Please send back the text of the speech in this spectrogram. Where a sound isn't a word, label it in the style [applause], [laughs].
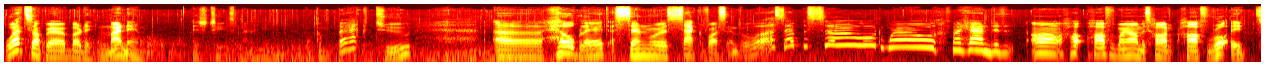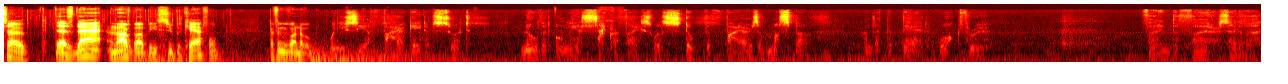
What's up, everybody? My name is Cheeseman. Welcome back to uh, Hellblade: A Senua's Sacrifice. In the last episode, well, my hand is, uh, half of my arm is hard, half rotted, so there's that, and I've got to be super careful. I think we've got another. When you see a fire gate of Surt, know that only a sacrifice will stoke the fires of Muspel and let the dead walk through. Find the fire, Senua,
